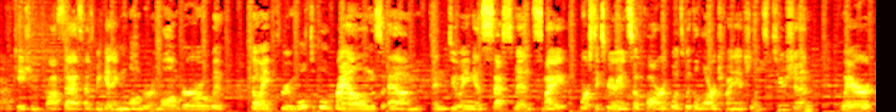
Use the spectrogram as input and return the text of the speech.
Application process has been getting longer and longer with going through multiple rounds um, and doing assessments. My worst experience so far was with a large financial institution where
